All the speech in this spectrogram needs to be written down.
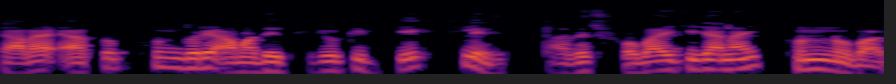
যারা এতক্ষণ ধরে আমাদের ভিডিওটি দেখছিলেন, তাদের সবাইকে জানাই ধন্যবাদ।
